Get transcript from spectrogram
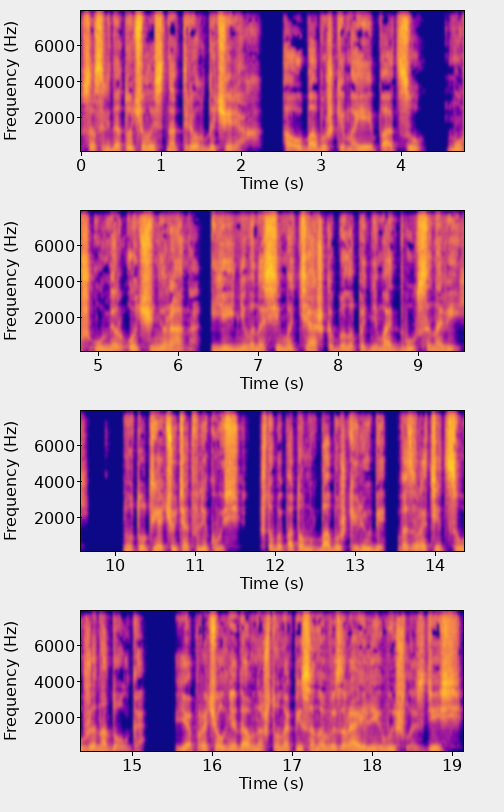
сосредоточилась на трех дочерях, а у бабушки моей по отцу муж умер очень рано, и ей невыносимо тяжко было поднимать двух сыновей. Но тут я чуть отвлекусь, чтобы потом к бабушке Любе возвратиться уже надолго. Я прочел недавно, что написано в Израиле и вышло здесь.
